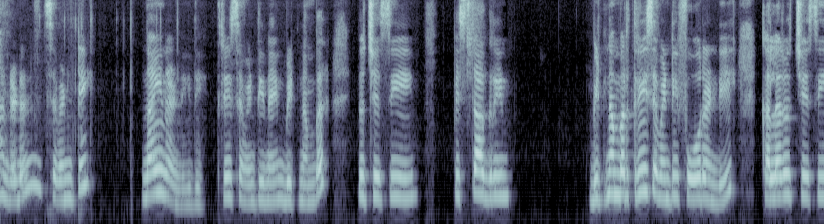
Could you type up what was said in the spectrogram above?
hundred and seventy nine అండి ఇది. Three seventy nine bit number ఇది వచ్చేసి pista green. Bit number three seventy four అండి. కలర్ వచ్చేసి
